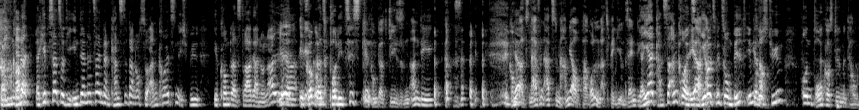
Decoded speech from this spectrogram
dann kann man, da gibt's halt so die Internetseiten, dann kannst du dann auch so ankreuzen, ich will, ihr kommt als Dragan und Alde, Ja, ihr ihr kommt kommt- als Polizisten. Der kommt als Jesus und Andy. Der kommt Ja. als Nervenarzt. Wir haben ja auch ein paar Rollen als Peggy und Sandy. Ja, ja, kannst du ankreuzen. Ja, Jeweils mit so einem Bild im Genau. Kostüm. Und Pro Kostüme Taui.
